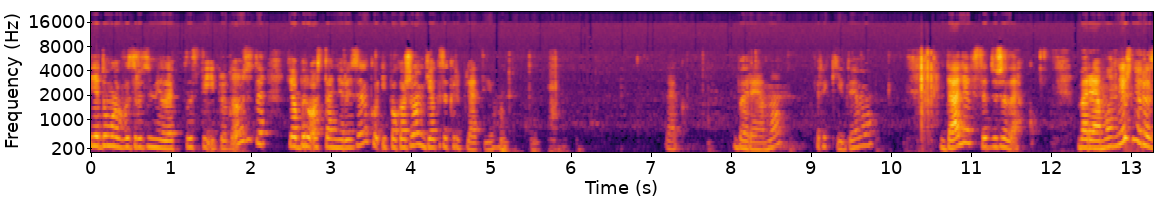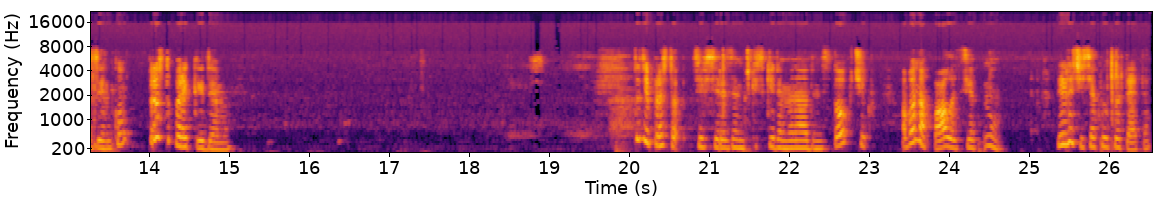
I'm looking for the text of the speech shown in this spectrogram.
Я думаю, ви зрозуміли, як плести і продовжити. Я беру останню резинку і покажу вам, як закріпляти його. Так, беремо, перекидаємо. Далі все дуже легко. Беремо нижню резинку, просто перекидаємо. Тоді просто ці всі резиночки скидаємо на один стовпчик або на палець, як, ну, дивлячись, як ви плетете.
